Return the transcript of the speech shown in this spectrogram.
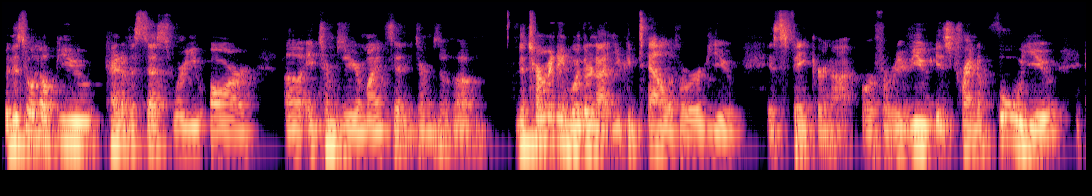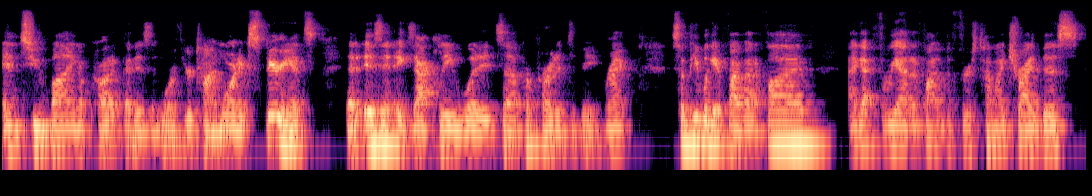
but this will help you kind of assess where you are uh, in terms of your mindset, in terms of um, determining whether or not you can tell if a review is fake or not, or if a review is trying to fool you into buying a product that isn't worth your time or an experience that isn't exactly what it's uh, purported to be, right? Some people get five out of five. I got three out of five the first time I tried this.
